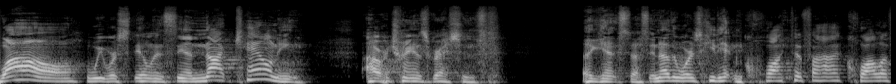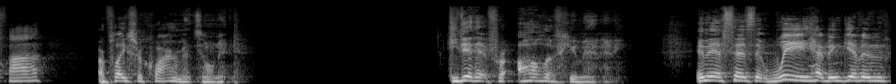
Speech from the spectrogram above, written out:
while we were still in sin, not counting our transgressions against us. In other words, he didn't quantify, qualify, or place requirements on it. He did it for all of humanity. And then it says that we have been given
